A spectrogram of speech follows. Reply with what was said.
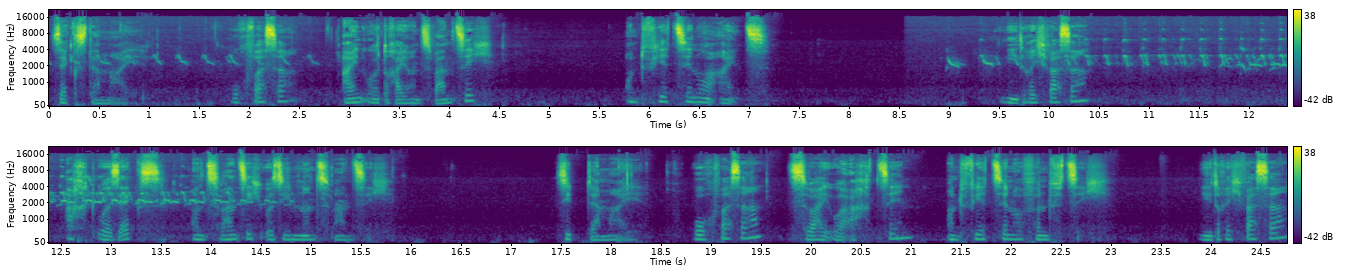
6. Mai. Hochwasser 1 Uhr 23 und 14 Uhr 1. Niedrigwasser 8 Uhr 6 und 20 Uhr 27. 7. Mai. Hochwasser 2.18 Uhr und 14.50 Uhr. Niedrigwasser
